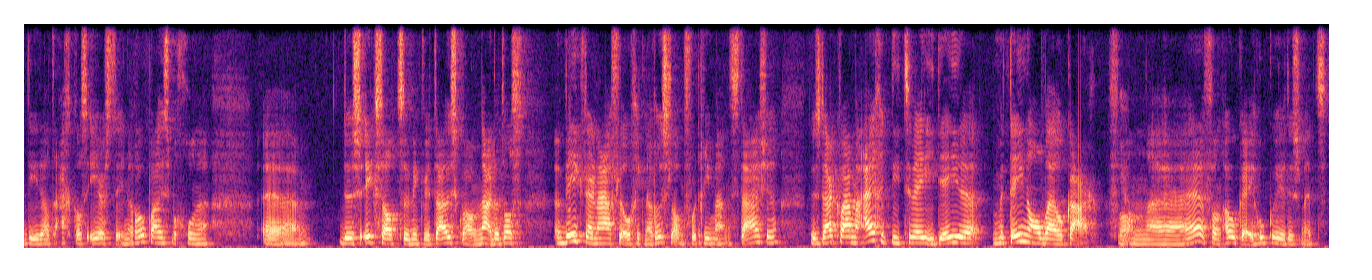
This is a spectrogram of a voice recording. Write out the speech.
Die dat eigenlijk als eerste in Europa is begonnen. Ehm, dus ik zat toen ik weer thuis kwam. Nou, dat was een week daarna vloog ik naar Rusland voor drie maanden stage. Dus daar kwamen eigenlijk die twee ideeën meteen al bij elkaar. Van, eh, hè, van oké, hoe kun je dus met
